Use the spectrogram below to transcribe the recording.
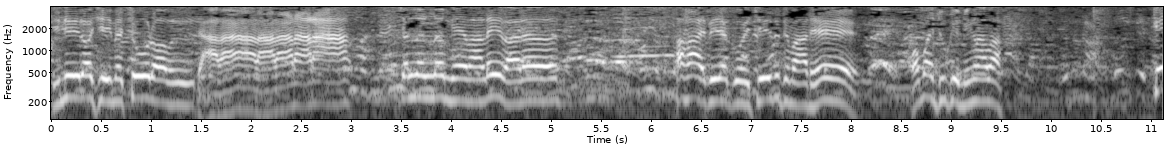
ဒီနေ့တော့ချိန်မချိုးတော့ဘူးဒါလာလာလာလာလာရှလလငယ်ပါလေးပါတော့ဟာဟာပြေတဲ့ကိုကျေးဇူးတင်ပါတယ်ဟောမိုင်ဒုကေမင်္ဂလာပါကဲ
